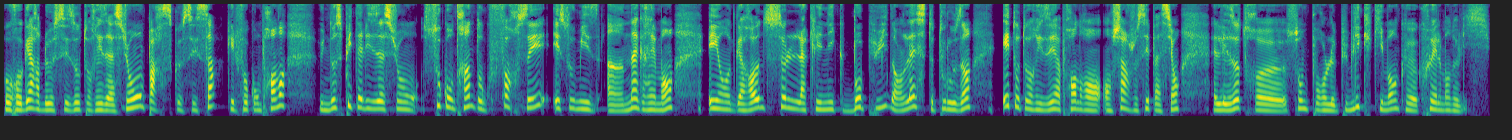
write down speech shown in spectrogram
au regard de ses autorisations, parce que c'est ça qu'il faut comprendre. Une hospitalisation sous contrainte, donc forcée, est soumise à un agrément. Et en Haute-Garonne, seule la clinique Beaupuy, dans l'Est toulousain, est autorisée à prendre en charge ses patients. Les autres euh, sont pour le public qui manque euh, cruellement de lits.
